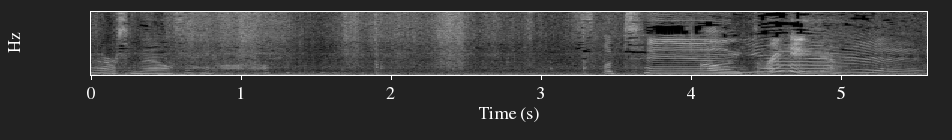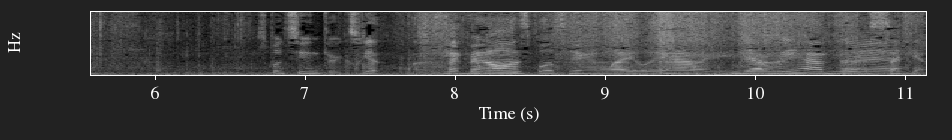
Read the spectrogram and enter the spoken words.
There was something else. Hang on. Splatoon Oh, 3. Splatoon 3. So we got the You've been on Splatoon lately, haven't you? Yeah, Joey? we have the Yeah. second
